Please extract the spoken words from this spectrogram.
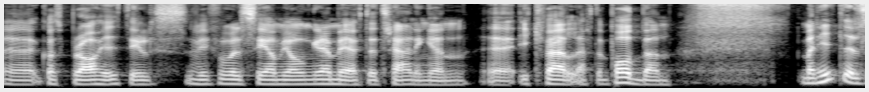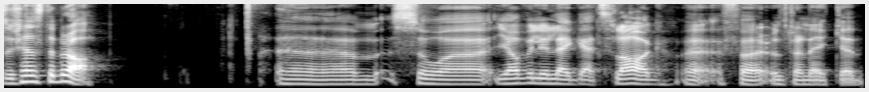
Eh, gått bra hittills. Vi får väl se om jag ångrar mig efter träningen eh, ikväll efter podden. Men hittills så känns det bra. Ehm, så jag vill ju lägga ett slag eh, för Ultra Naked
